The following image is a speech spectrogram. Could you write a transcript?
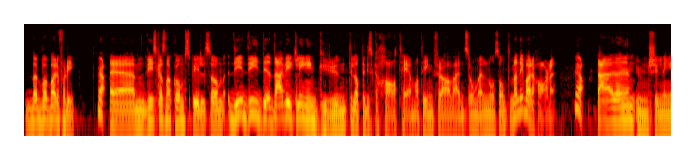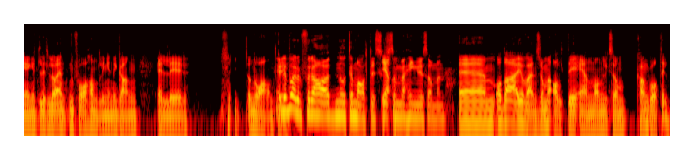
bare fordi. Ja. Uh, vi skal snakke om spill som de, de, de, Det er virkelig ingen grunn til at de skal ha temating fra verdensrom, eller noe sånt, men de bare har det. Ja. Det er en unnskyldning egentlig til å enten få handlingen i gang, eller noe annet. Eller bare for å ha noe tematisk Ja. som henger sammen. Uh, og da er jo verdensrommet alltid en man liksom kan gå til.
